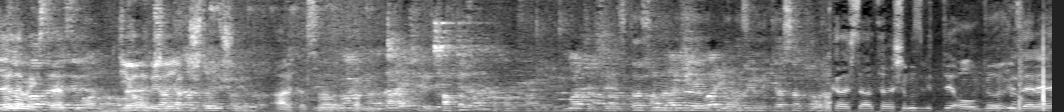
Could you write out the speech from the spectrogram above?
Ne demek istersin? Bir şey. yakıştığını düşünüyorum. Arkasına bakalım. Hafta sonu kapalı sadece. Hafta sonu bir de 9 günlük yasak var. Arkadaşlar tıraşımız bitti. Olduğu üzere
